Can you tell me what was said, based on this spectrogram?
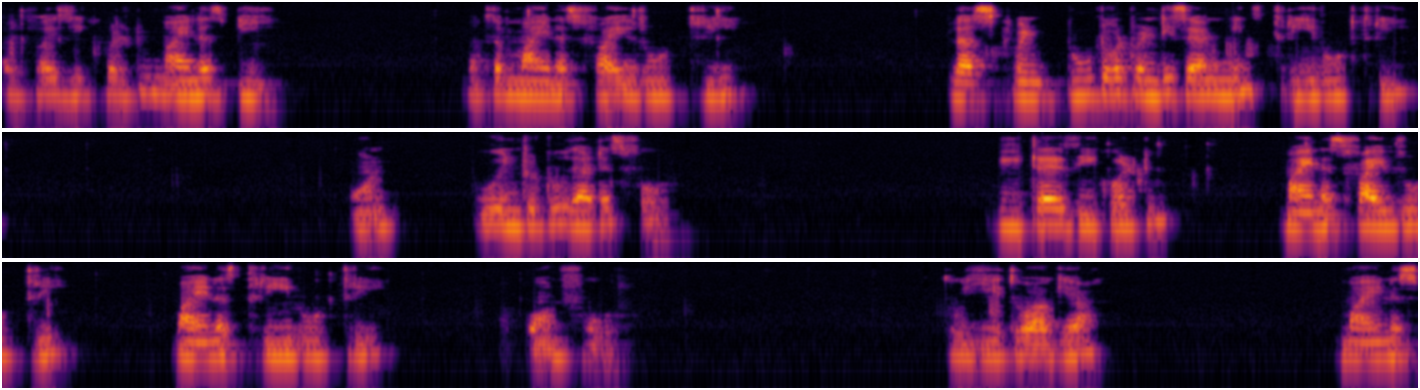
alpha is equal to minus b मतलब minus five root three plus 20, 2 over 27 means 3 root 3 on 2 into 2 that is 4 beta is equal to minus 5 root 3 minus 3 root 3 upon 4 तो ये तो आ गया minus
